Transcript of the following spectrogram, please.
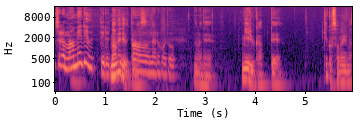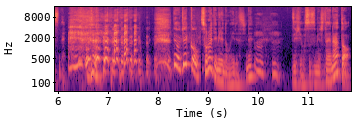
それは豆で売ってる豆で売ってます。ああなるほど。なのでミル買って結構揃えますね。でも結構揃えてみるのもいいですしね。うんうん。ぜひおすすめしたいなと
